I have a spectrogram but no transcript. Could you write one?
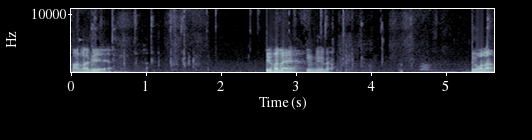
มาแล้วพี่ พี่คนไหน อยู่นี่แหละอยู่ข้างหลัง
